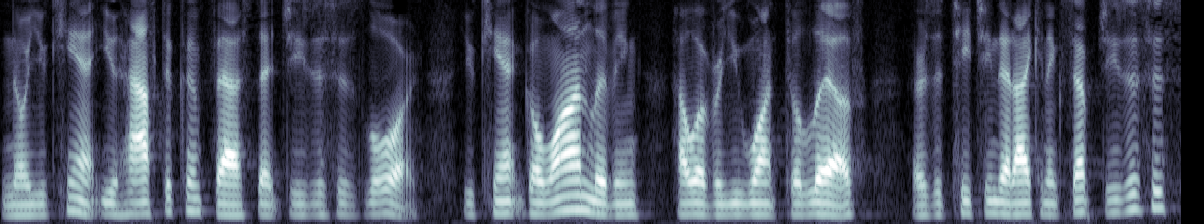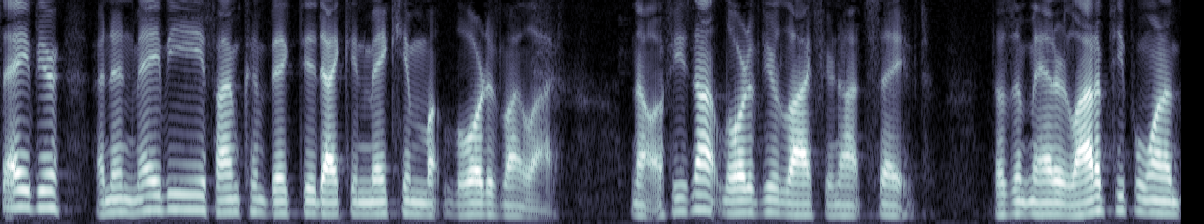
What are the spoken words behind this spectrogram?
No, you can't. You have to confess that Jesus is Lord. You can't go on living however you want to live. There's a teaching that I can accept Jesus as Savior, and then maybe if I'm convicted, I can make him Lord of my life. No, if he's not Lord of your life, you're not saved. Doesn't matter. A lot of people want to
